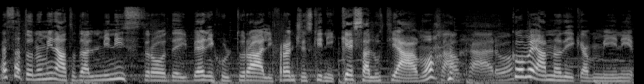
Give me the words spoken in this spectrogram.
è stato nominato dal ministro dei beni culturali Franceschini che salutiamo Ciao caro. come anno dei cammini,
